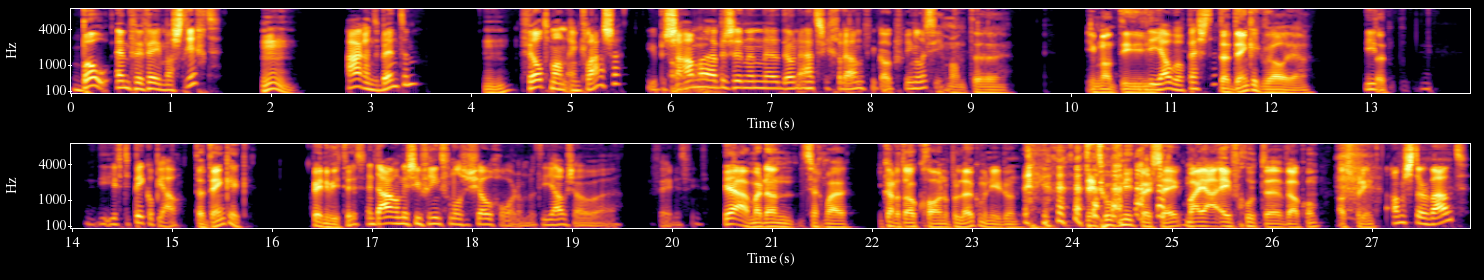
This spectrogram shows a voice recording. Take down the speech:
Bo MVV Maastricht. Hmm. Arend Bentum. Hmm. Veldman en Klaassen. Die hebben samen Oh. hebben ze een eh, donatie gedaan. Vind ik ook Dat vriendelijk. is iemand, eh, iemand die, Die jou wil pesten. Dat denk ik wel, ja. Die heeft de pik op jou. Dat denk ik. Ik weet niet wie het is. En daarom is hij vriend van onze show geworden. Omdat hij jou zo vervelend vindt. Ja, maar dan zeg maar, je kan het ook gewoon op een leuke manier doen. Dit hoeft niet per se. Maar ja, even goed eh, welkom als vriend. Amster Wout,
